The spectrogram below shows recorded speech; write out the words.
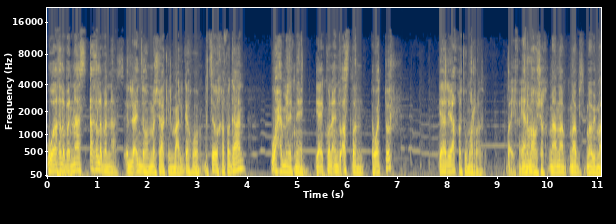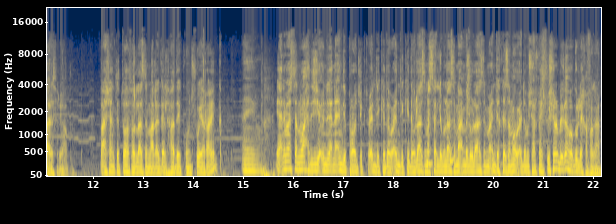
وأغلب الناس أغلب الناس اللي عندهم مشاكل مع القهوة بتسوي خفقان واحد من الاثنين. يا يكون عنده أصلا توتر يا لياقته مرة ضعيفة. يعني ما هو شخص ما ما ما, بي ما بيمارس رياضة. فعشان تتوافر لازم على الأقل هذا يكون شوية رايق أيوه. يعني مثلا واحد يجي عنده أنا عندي project وعندي كذا وعندي كذا ولازم أسلم ولازم أعمل ولازم وعندي كذا موعد ومش عارف إيش. ويشرب لي قهوه يقول لي خفقان.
